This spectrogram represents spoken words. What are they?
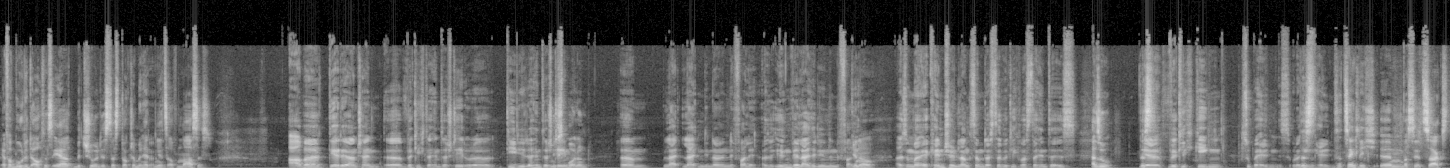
er vermutet auch, dass er mitschuld ist, dass Dr. Manhattan jetzt auf dem Mars ist. aber der, der anscheinend äh, wirklich dahinter steht, oder die, die dahinter Nicht stehen, spoilern. ähm, lei- leiten die dann in eine Falle. Also irgendwer leitet ihn in eine Falle. Genau. Also man erkennt schön langsam, dass da wirklich was dahinter ist, Also, der wirklich gegen Superhelden ist oder gegen Helden. tatsächlich, ähm, was du jetzt sagst,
